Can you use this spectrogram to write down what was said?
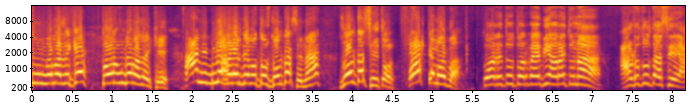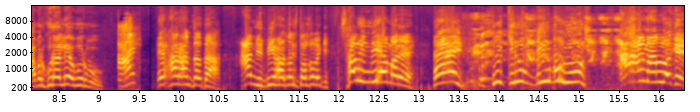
তুঙ্গা বাজে কে তোর উঙ্গা বাজে কে আমি বিয়ে হারার যেমন তোর জ্বলতাছে না জ্বলতাছে তোর একটা মারবা। তোরে তো তোর ভাই বিয়ে হরাইতো না আড়ো তুলতে আছে আবার ঘুরাইলে করব এ হারাম দাদা আমি বিহার দাসি তোর লাগে সারুন দিয়ে আমারে? এই তুই কিরম বীর পুরুষ? আমার লগে।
